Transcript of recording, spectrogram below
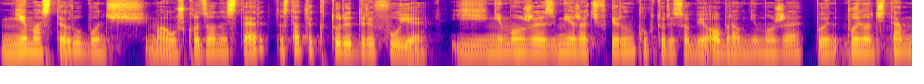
nie ma steru bądź ma uszkodzony ster, to statek, który dryfuje i nie może zmierzać w kierunku, który sobie obrał, nie może płynąć tam,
